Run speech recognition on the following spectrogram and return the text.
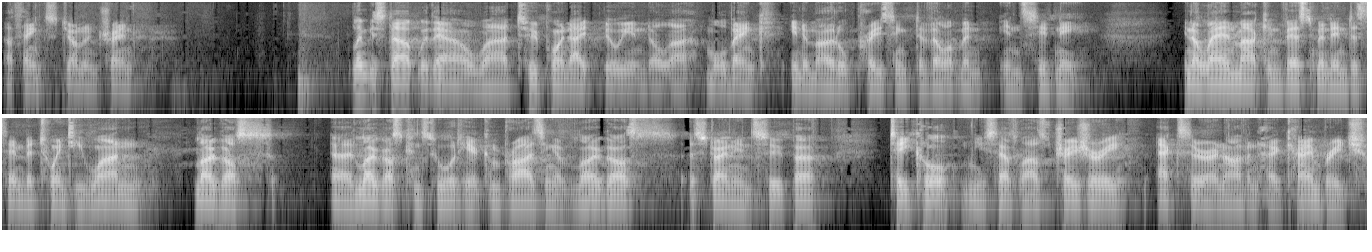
Uh, thanks, John and Trent. Let me start with our uh, $2.8 billion Moorebank Intermodal Precinct development in Sydney. In a landmark investment in December 21, Logos, uh, Logos Consortia comprising of Logos, Australian Super, TCorp, New South Wales Treasury, AXA and Ivanhoe Cambridge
